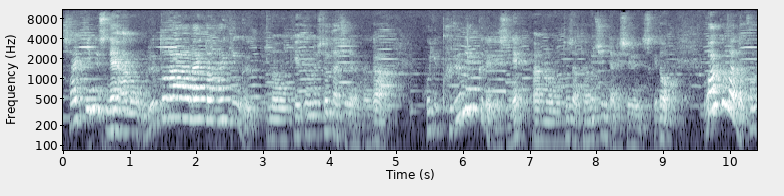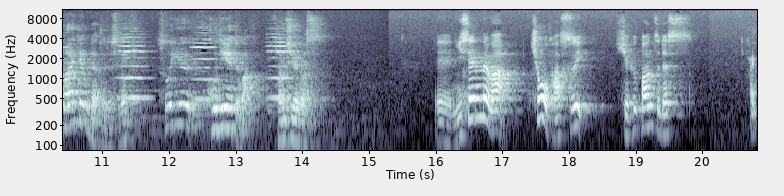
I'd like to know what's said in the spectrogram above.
最近ですねあのウルトラライトハイキングの系統の人たちなんかがこういうクルネックでですねあの登山楽しんだりしてるんですけどワークマンのこのアイテムだとですねそういうコーディネートが楽しめます、えー、2戦目は超撥水シェフパンツですはい、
